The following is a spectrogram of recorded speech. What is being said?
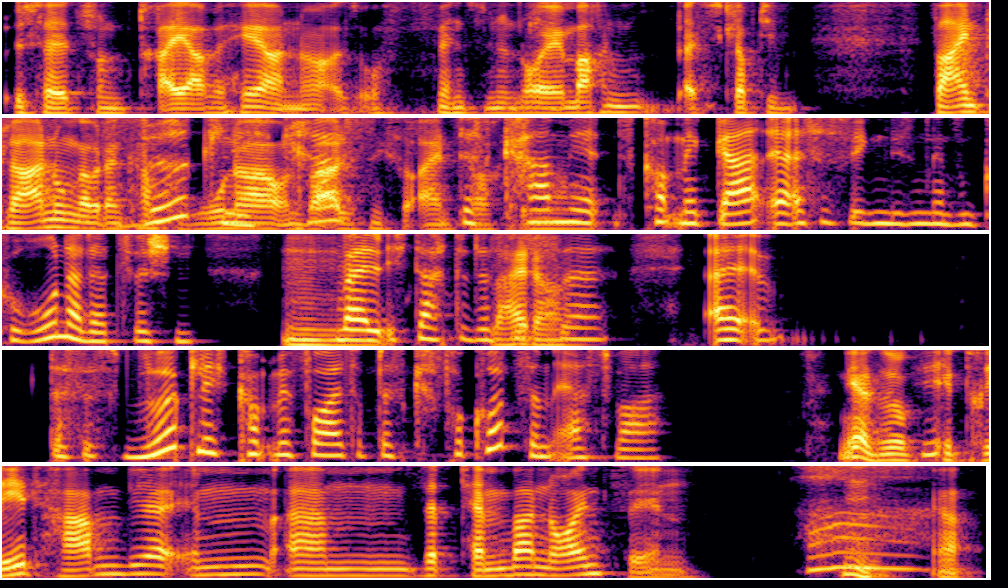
ist ja jetzt schon drei Jahre her, ne? Also wenn sie eine neue machen, also ich glaube, die war in Planung, aber dann kam Wirklich? Corona und Krass. war alles nicht so einfach. Das kam genau. mir, es kommt mir gar, es ist wegen diesem ganzen Corona dazwischen. Mhm. Weil ich dachte, das Leider. ist, äh, äh, das ist wirklich, kommt mir vor, als ob das vor kurzem erst war. Ja, also gedreht haben wir im ähm, September 19. Ah. Ja.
